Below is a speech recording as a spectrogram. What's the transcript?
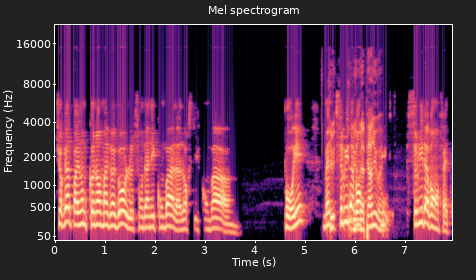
Tu regardes par exemple Conor McGregor, le, son dernier combat là, lorsqu'il combat euh, Poirier, même celui d'avant, perdu, ouais. celui d'avant en fait.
